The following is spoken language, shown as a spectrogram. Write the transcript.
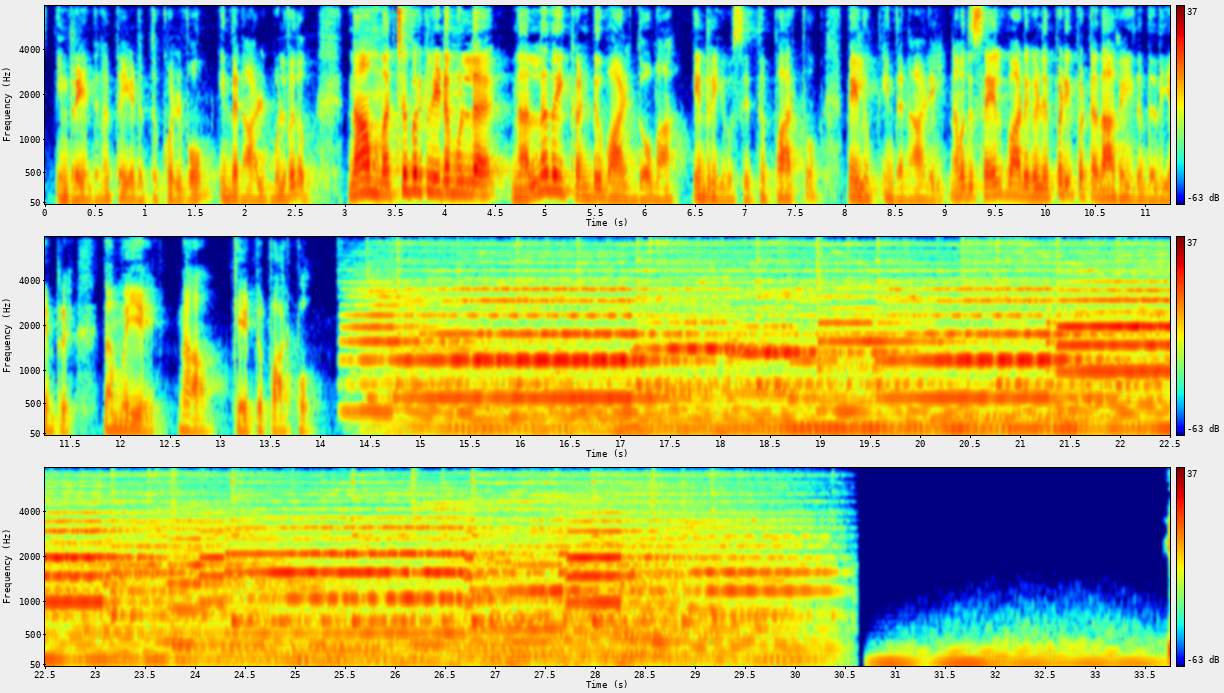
இன்றைய தினத்தை எடுத்துக்கொள்வோம். இந்த நாள் முழுவதும் நாம் மற்றவர்களிடமுள்ள நல்லதை கண்டு வாழ்ந்தோமா என்று யோசித்து பார்ப்போம். மேலும் இந்த நாளில் நமது செயல்பாடுகள் எப்படிப்பட்டதாக இருந்தது என்று நம்மையே நாம் கேட்டு பார்ப்போம்.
